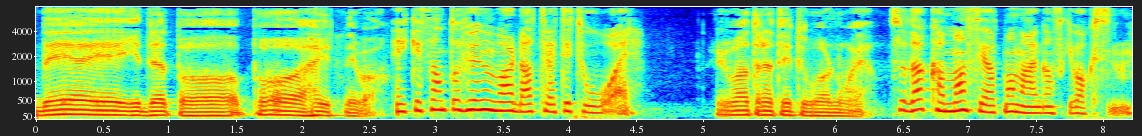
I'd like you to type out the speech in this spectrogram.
det er idrett på, på, høyt nivå. Ikke sant, Og hun var da 32 år. Hun var 32 år nå, ja. Så da kan man si at man er ganske voksen.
